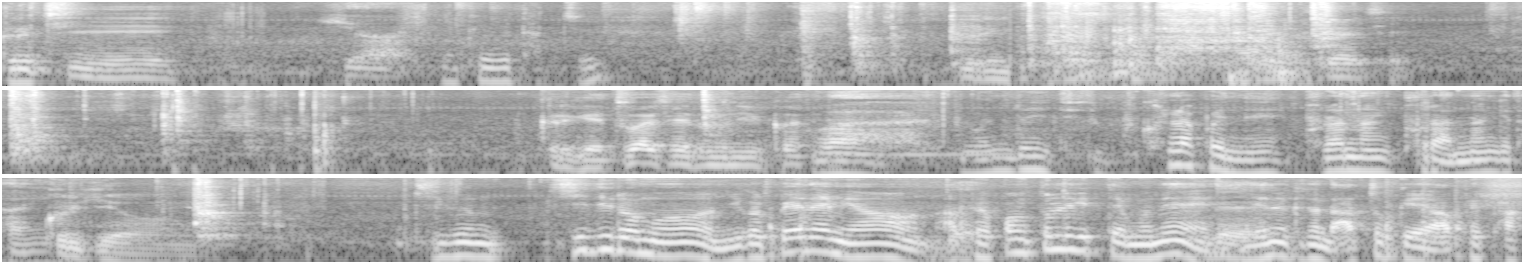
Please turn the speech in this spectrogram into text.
그렇지 이야, 어떻게 여기 탔지? 그러니 그렇지 그러게 두 알 차이도 못 이길 것 같아 와, 완전히 진짜 큰일 날 뻔했네. 불안 난 게 다행이야. 그러게요 지금 CD롬은 이걸 빼내면 앞에가 뻥 뚫리기 때문에 네. 얘는 그냥 놔둘게요. 앞에 밖,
